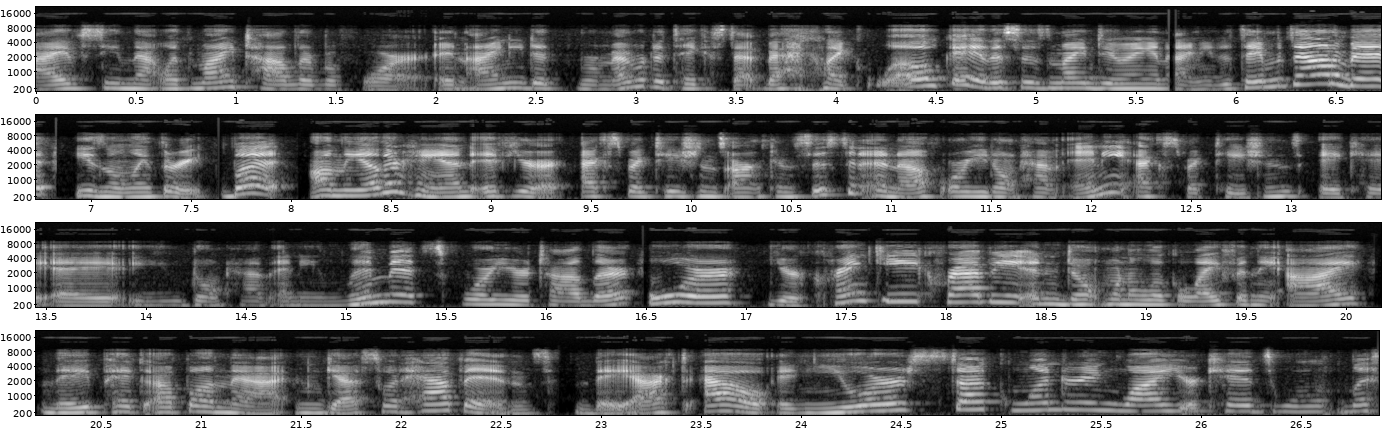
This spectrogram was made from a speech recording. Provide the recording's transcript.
I've seen that with my toddler before, and I need to remember to take a step back like, well, okay, this is my doing, and I need to tame it down a bit. He's only three. But on the other hand, if your expectations aren't consistent enough, or you don't have any expectations, aka you don't have any limits for your toddler, or you're cranky, crabby, and don't want to look life in the eye, they pick up on that. And guess what happens? They act out, and you're stuck wondering why your kids won't listen.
